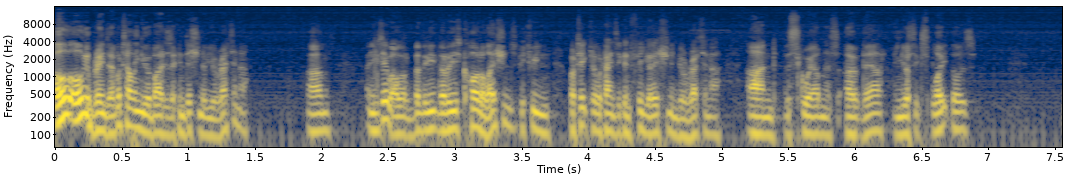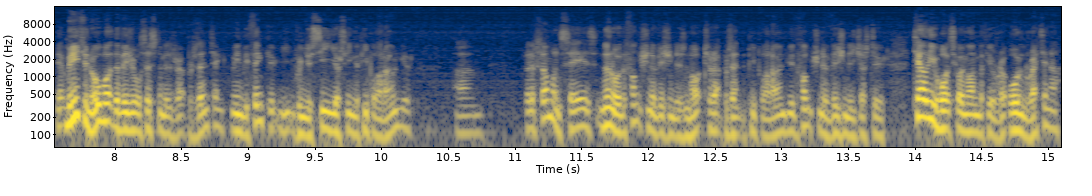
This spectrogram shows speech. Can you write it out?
All, all your brain's ever telling you about is the condition of your retina. Um, and you say, well, but there are these correlations between particular kinds of configuration in your retina and the squareness out there, and you just exploit those. Yeah, we need to know what the visual system is representing. I mean, we think when you see, you're seeing the people around you. Um, but if someone says, no, no, the function of vision is not to represent the people around you, the function of vision is just to tell you what's going on with your own retina,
